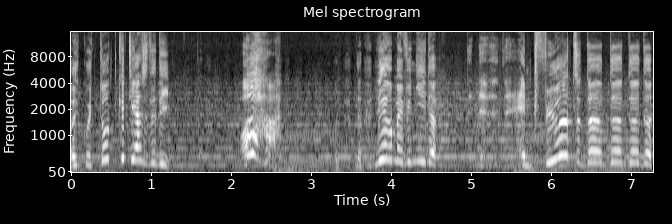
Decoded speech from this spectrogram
Ik weet tot que tias de Oha! Lirme venida. Eh, eh, Entführt de, de, de, de,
